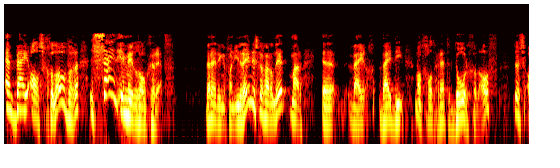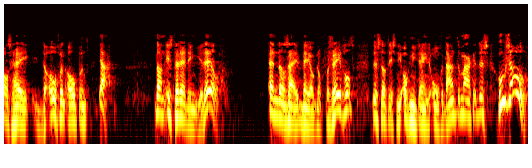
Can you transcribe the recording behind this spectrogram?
En wij als gelovigen zijn inmiddels ook gered. De redding van iedereen is gegarandeerd, maar uh, wij, wij die, want God redt door geloof. Dus als hij de ogen opent, ja, dan is de redding je deel. En dan ben je ook nog verzegeld. Dus dat is ook niet eens ongedaan te maken. Dus hoezo?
